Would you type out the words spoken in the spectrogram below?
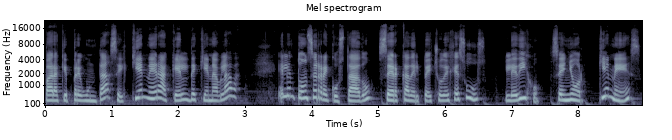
para que preguntase quién era aquel de quien hablaba. Él entonces recostado cerca del pecho de Jesús, le dijo, Señor, ¿quién es?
